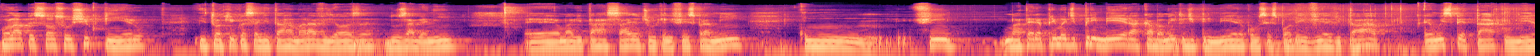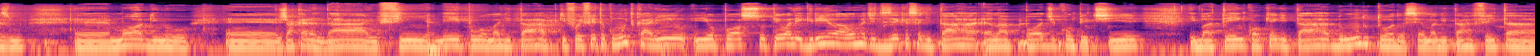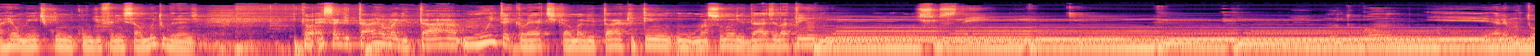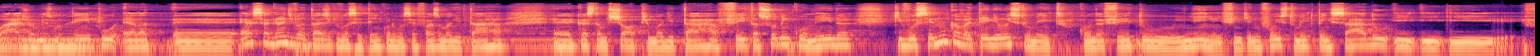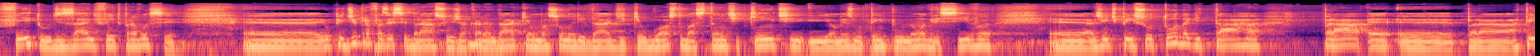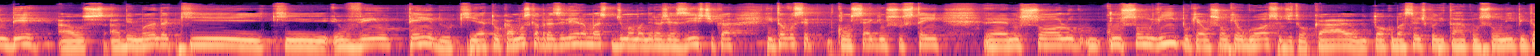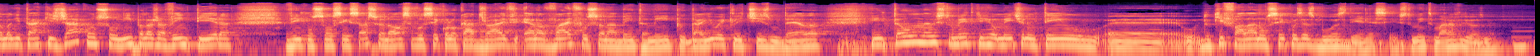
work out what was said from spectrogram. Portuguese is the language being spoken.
Olá pessoal, sou o Chico Pinheiro e tô aqui com essa guitarra maravilhosa do Zaganin. É uma guitarra signature que ele fez para mim com, enfim, matéria-prima de primeira, acabamento de primeira, como vocês podem ver a guitarra é um espetáculo mesmo. É, mogno, é, jacarandá, enfim, é maple, uma guitarra que foi feita com muito carinho e eu posso ter a alegria, a honra de dizer que essa guitarra ela pode competir e bater em qualquer guitarra do mundo todo. Assim, é uma guitarra feita realmente com, com um diferencial muito grande. Então, essa guitarra é uma guitarra muito eclética, uma guitarra que tem um, uma sonoridade, ela tem um, um sustain muito ágil ao mesmo tempo. Ela, é, essa é a grande vantagem que você tem quando você faz uma guitarra é, custom shop, uma guitarra feita sob encomenda, que você nunca vai ter nenhum instrumento quando é feito em linha, enfim, que não foi um instrumento pensado e, e, e feito, o design feito para você. É, eu pedi para fazer esse braço em jacarandá, que é uma sonoridade que eu gosto bastante, quente e ao mesmo tempo não agressiva. É, a gente pensou toda a guitarra para é, é, atender aos, a demanda que, que eu venho tendo, que é tocar música brasileira, mas de uma maneira jazzística. Então você consegue um sustain é, no solo com som limpo, que é o som que eu gosto de tocar. Eu toco bastante com a guitarra com som limpo. Então, uma guitarra que já com som limpo, ela já vem inteira, vem com som sensacional. Se você colocar drive, ela vai funcionar bem também, daí o ecletismo dela. Então, é um instrumento que realmente não tenho é, do que falar falar, a não sei coisas boas dele, assim. Instrumento maravilhoso, mano.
